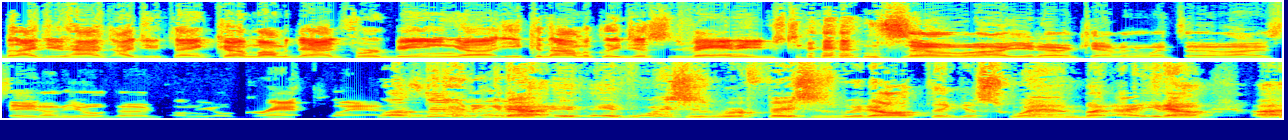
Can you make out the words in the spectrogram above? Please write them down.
but I do have I do thank uh, mom and dad for being uh, economically disadvantaged, and so uh, you know Kevin went to Ohio State on the old uh, on the old grant plan. Well, dude, you know, if, if wishes were fishes, we'd all think of swim. But uh, you know, uh,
